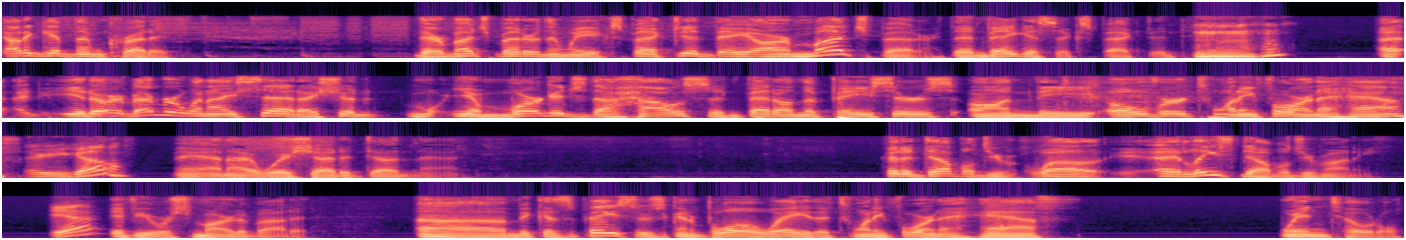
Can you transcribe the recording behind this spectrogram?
Got to give them credit. They're much better than we expected. They are much better than Vegas expected. Mm-hmm. Uh, you know, remember when I said I should, you know, mortgage the house and bet on the Pacers on the over 24 and a half? There you go. Man, I wish I'd have done that. Could have doubled your, well, at least doubled your money Yeah. if you were smart about it. Uh, because the Pacers are going to blow away the 24 and a half win total.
